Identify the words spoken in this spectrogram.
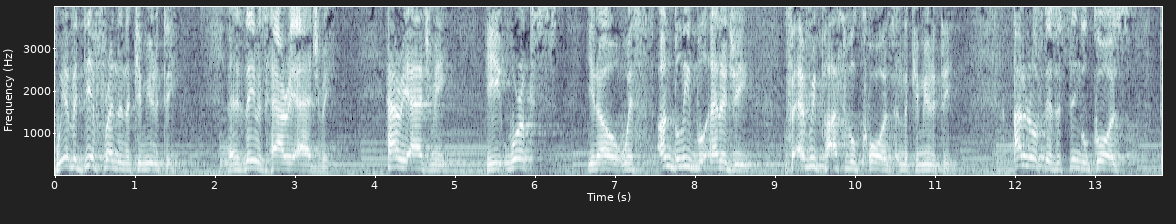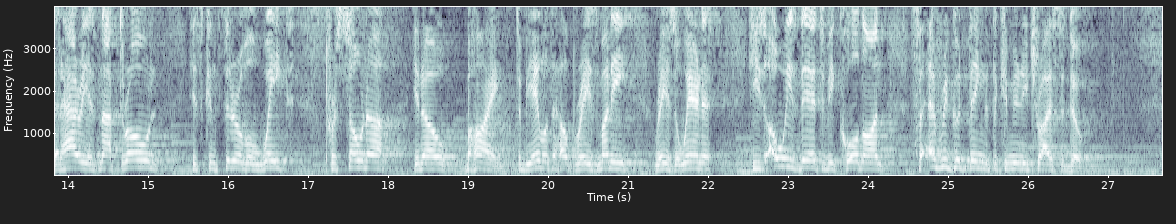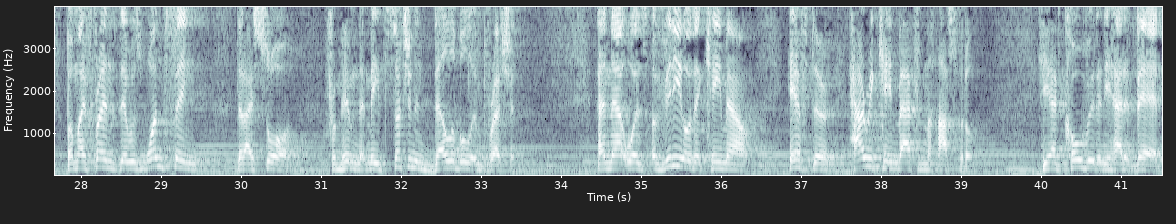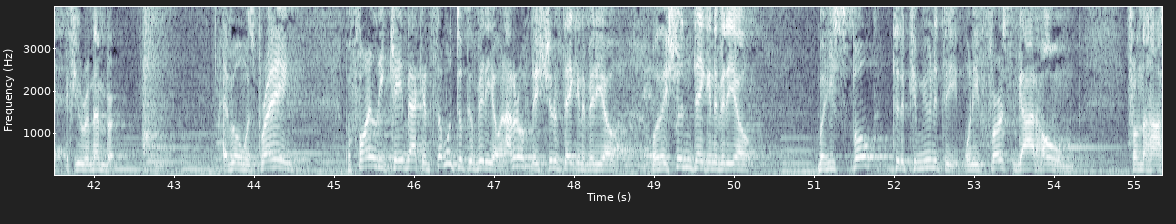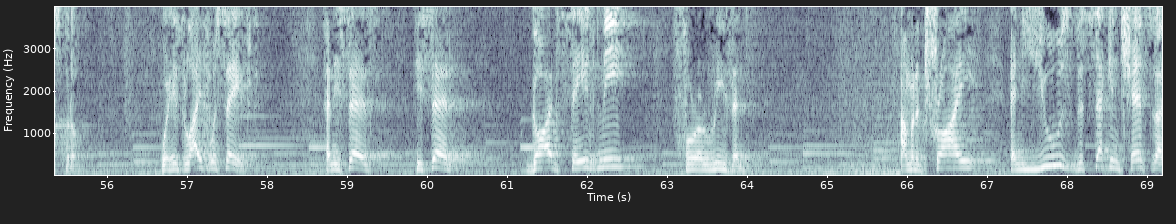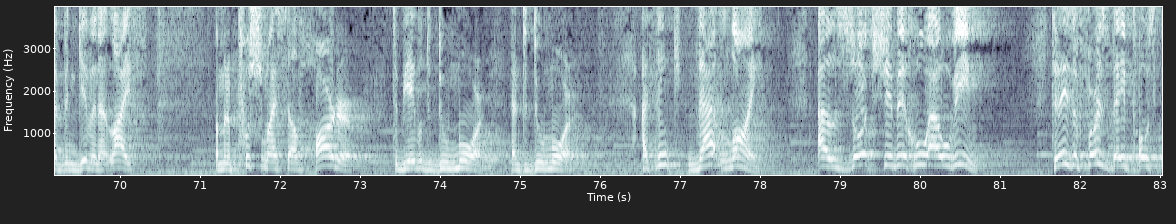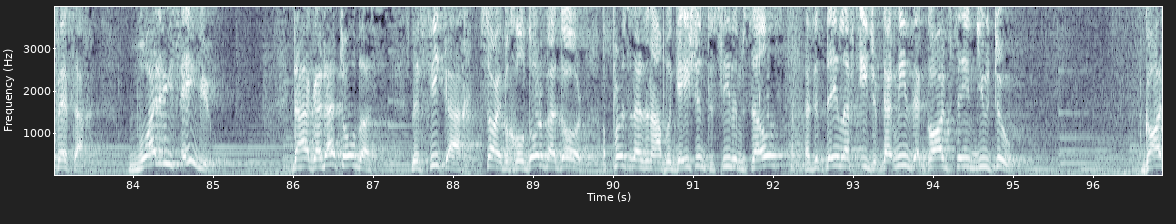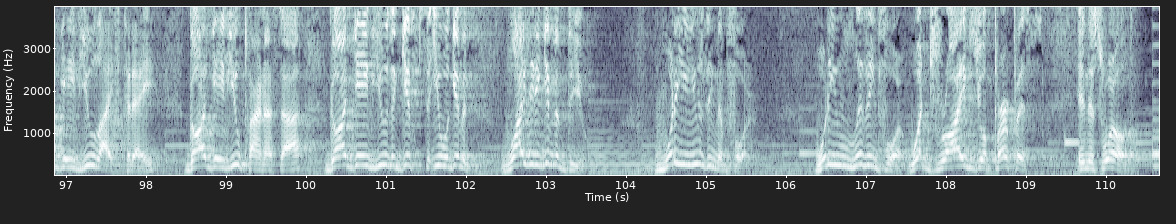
We have a dear friend in the community, and his name is Harry Ajmi. Harry Ajmi, he works, you know, with unbelievable energy for every possible cause in the community. I don't know if there's a single cause that Harry has not thrown his considerable weight, persona, you know, behind to be able to help raise money, raise awareness. He's always there to be called on for every good thing that the community tries to do. But my friends, there was one thing that I saw from him that made such an indelible impression. And that was a video that came out after Harry came back from the hospital. He had COVID and he had it bad, if you remember. Everyone was praying, but finally he came back and someone took a video. And I don't know if they should have taken a video or they shouldn't have taken a video, but he spoke to the community when he first got home from the hospital, where his life was saved. And he says, he said, God saved me for a reason. I'm going to try and use the second chance that I've been given at life. I'm going to push myself harder to be able to do more and to do more. I think that line, Al Zot Shebechu Ahuvim. Today's the first day post Pesach. Why did he save you? The Haggadah told us, Lefikach, sorry, B'chol Dor Vador, a person has an obligation to see themselves as if they left Egypt. That means that God saved you too. God gave you life today. God gave you parnasa. God gave you the gifts that you were given. Why did He give them to you? What are you using them for? What are you living for? What drives your purpose in this world?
